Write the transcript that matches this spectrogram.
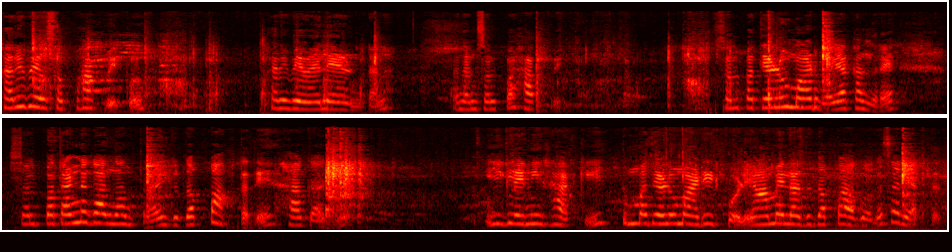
ಕರಿಬೇವು ಸೊಪ್ಪು ಹಾಕಬೇಕು. ಕರಿಬೇವು ಎಲೆ ಉಂಟಲ್ಲ, ಅದನ್ನು ಸ್ವಲ್ಪ ಹಾಕಬೇಕು. ಸ್ವಲ್ಪ ತೆಳು ಮಾಡುವ. ಯಾಕಂದರೆ ಸ್ವಲ್ಪ ತಣ್ಣಗಾದ ನಂತರ ಇದು ದಪ್ಪ ಆಗ್ತದೆ. ಹಾಗಾಗಿ ಈಗಲೇ ನೀರು ಹಾಕಿ ತುಂಬ ತೆಳು ಮಾಡಿ ಇಟ್ಕೊಳ್ಳಿ. ಆಮೇಲೆ ಅದು ದಪ್ಪ ಆಗುವಾಗ ಸರಿ ಆಗ್ತದೆ.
